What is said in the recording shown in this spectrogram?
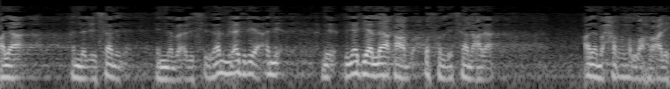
على أن الإنسان إنما الاستئذان من أجل أن من أجل أن لا يقع بصر الإنسان على على ما حرم الله عليه.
